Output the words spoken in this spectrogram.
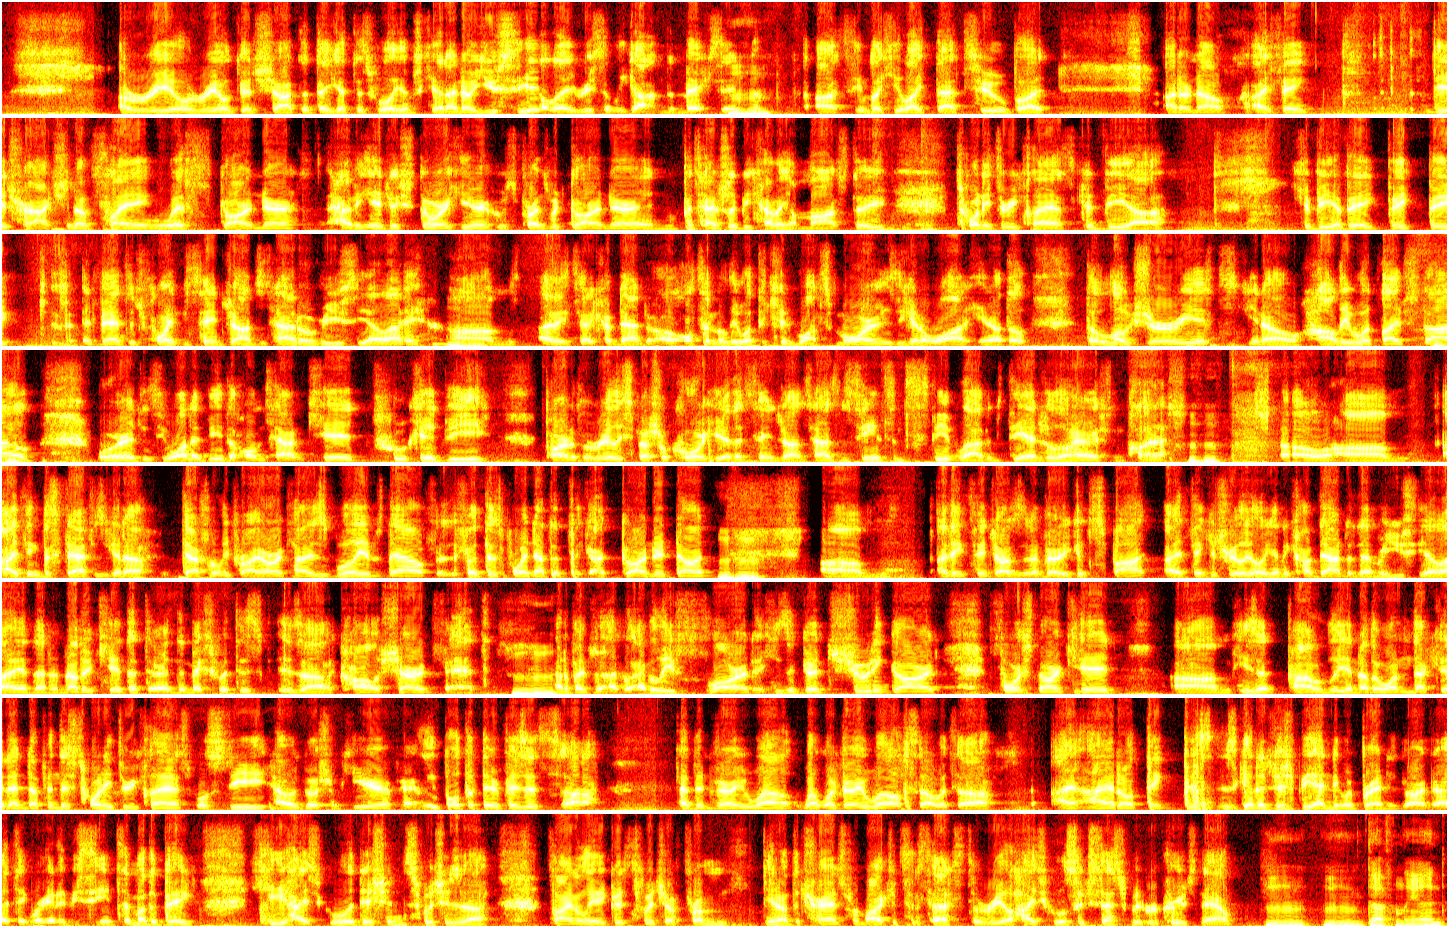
a real, real good shot that they get this Williams kid. I know UCLA recently got in the mix, and Mhm. uh, it seemed like he liked that too. But I don't know. I think the attraction of playing with Gardner, having AJ Story here, who's friends with Gardner, and potentially becoming a monster 23 class could be uh, could be a big, big, big advantage point that St. John's has had over UCLA. Um, I think it's going to come down to ultimately what the kid wants more. Is he going to want, you know, the the luxurious, you know, Hollywood lifestyle, or does he want to be the hometown kid who could be part of a really special core here that St. John's hasn't seen since Steve Lavin's D'Angelo Harrison class? so um, I think the staff is going to definitely prioritize Williams now for, for at this point. Now that they got Gardner done. hmm Um, I think St. John's is in a very good spot. I think it's really only going to come down to them or UCLA, and then another kid that they're in the mix with is is uh, Carl Sharonfant hmm out of I, I believe Florida. He's a good shooting guard, four star kid. Um, he's a, probably another one that could end up in this 23 class. We'll see how it goes from here. Apparently, both of their visits uh, have been very well, went, went very well. So it's uh, I, I don't think this is going to just be ending with Brandon Gardner. I think we're going to be seeing some other big key high school additions, which is uh, finally a good switch up from you know the transfer market success the real high school success with recruits now. hmm hmm definitely. And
